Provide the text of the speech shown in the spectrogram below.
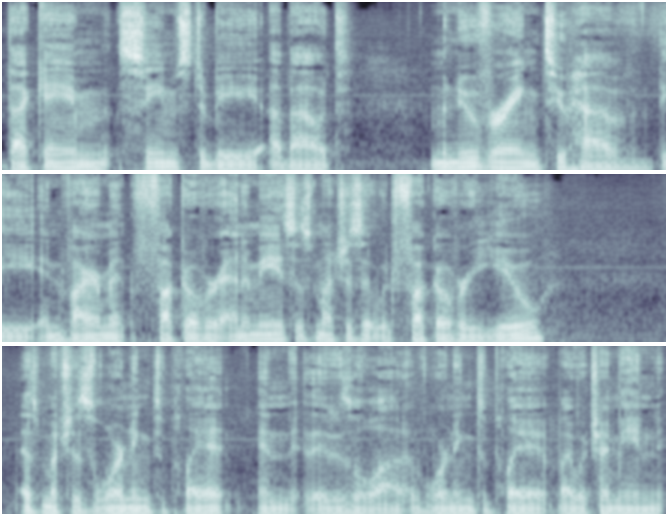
That game seems to be about maneuvering to have the environment fuck over enemies as much as it would fuck over you, as much as learning to play it. And it is a lot of learning to play it, by which I mean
